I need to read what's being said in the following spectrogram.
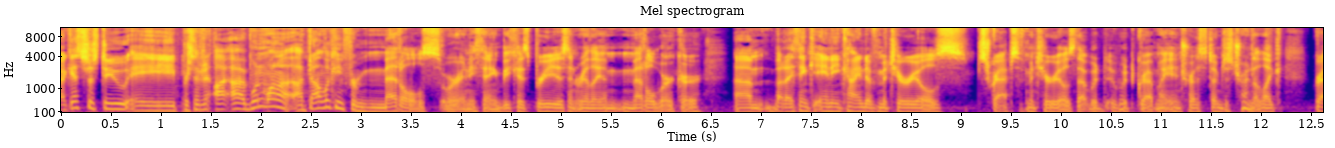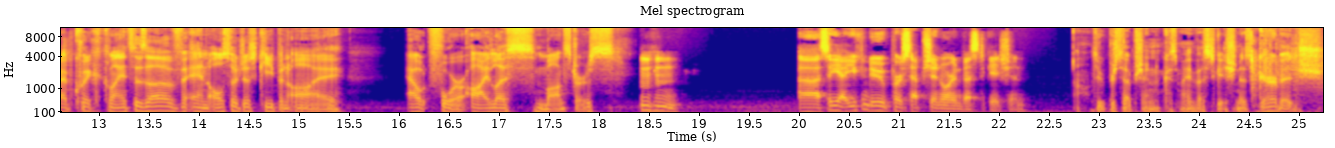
I guess just do a perception. I, I wouldn't want to. I'm not looking for metals or anything because Bri isn't really a metal worker. Um, but I think any kind of materials, scraps of materials that would would grab my interest. I'm just trying to like grab quick glances of, and also just keep an eye out for eyeless monsters. Mm-hmm. Uh, so yeah, you can do perception or investigation. I'll do perception because my investigation is garbage.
